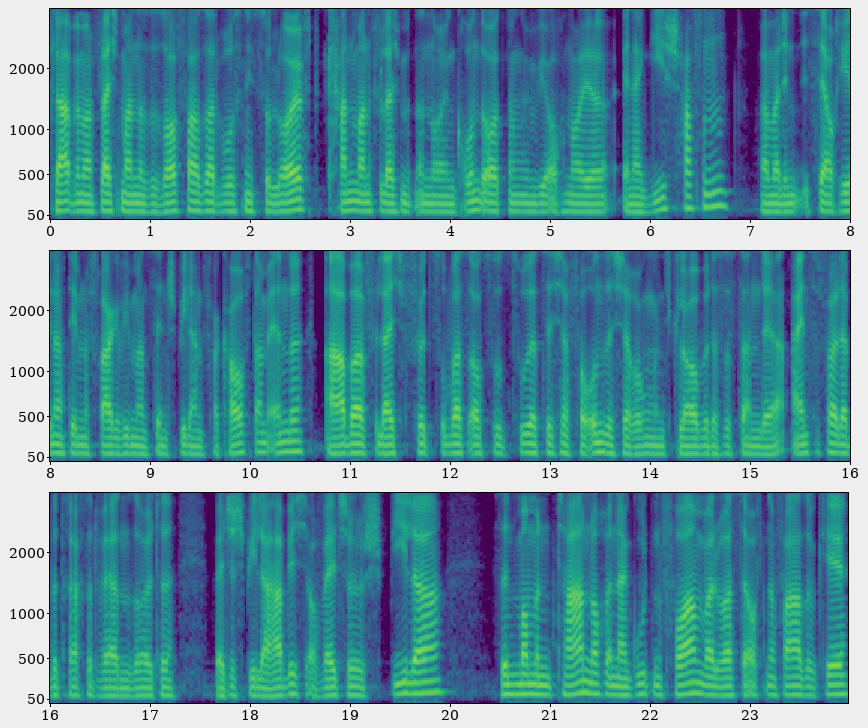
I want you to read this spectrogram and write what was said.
klar, wenn man vielleicht mal eine Saisonphase hat, wo es nicht so läuft, kann man vielleicht mit einer neuen Grundordnung irgendwie auch neue Energie schaffen. Weil man den ist ja auch je nachdem eine Frage, wie man es den Spielern verkauft am Ende. Aber vielleicht führt sowas auch zu zusätzlicher Verunsicherung. Und ich glaube, das ist dann der Einzelfall, der betrachtet werden sollte welche Spieler habe ich, auch welche Spieler sind momentan noch in einer guten Form, weil du hast ja oft eine Phase, okay,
